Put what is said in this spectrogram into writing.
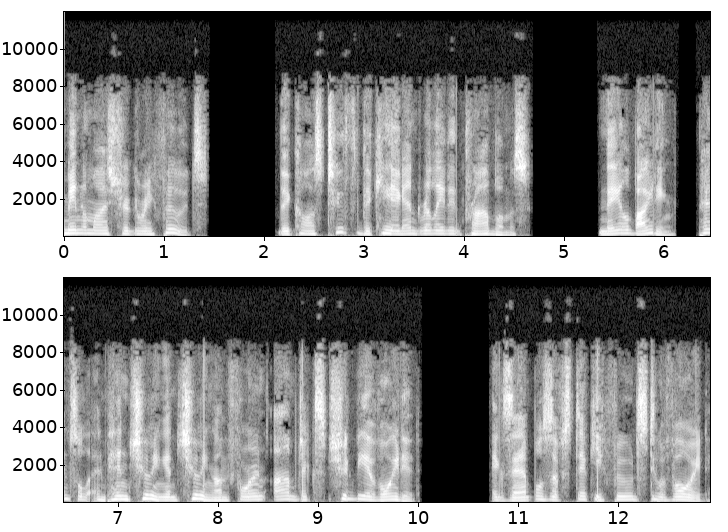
Minimize sugary foods. They cause tooth decay and related problems. Nail biting, pencil and pen chewing and chewing on foreign objects should be avoided. Examples of sticky foods to avoid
